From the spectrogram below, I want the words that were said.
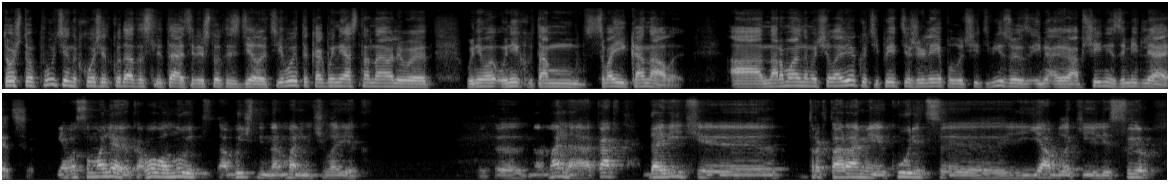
то, что Путин хочет куда-то слетать или что-то сделать, его это как бы не останавливает, у, него, у них там свои каналы. А нормальному человеку теперь тяжелее получить визу, общение замедляется. Я вас умоляю, кого волнует обычный нормальный человек? Это нормально. А как давить э, тракторами курицы, яблоки или сыр –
